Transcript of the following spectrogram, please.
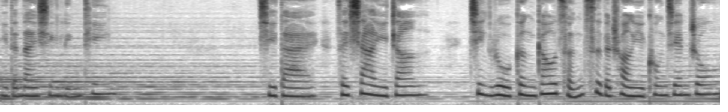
你的耐心聆听，期待在下一章。进入更高层次的创意空间中，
